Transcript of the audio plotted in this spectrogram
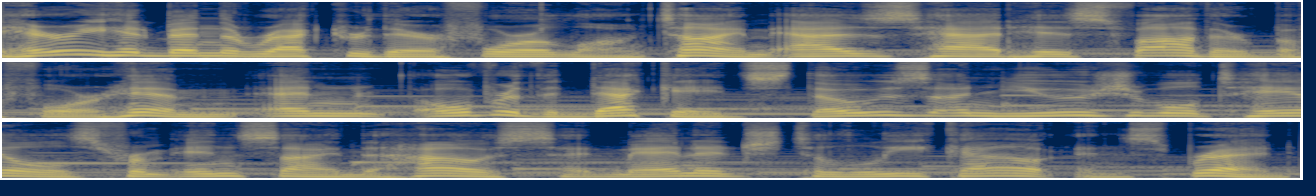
Harry had been the rector there for a long time, as had his father before him, and over the decades, those unusual tales from inside the house had managed to leak out and spread.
